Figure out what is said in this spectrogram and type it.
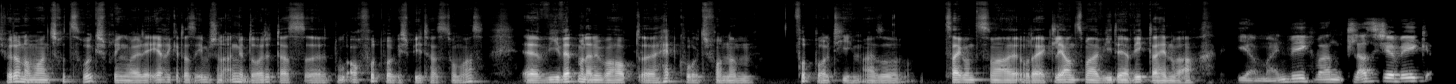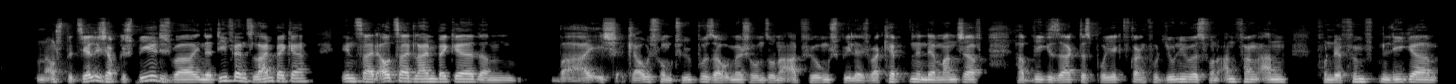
Ich würde auch noch mal einen Schritt zurückspringen, weil der Erik hat das eben schon angedeutet, dass äh, du auch Football gespielt hast, Thomas. Äh, wie wird man dann überhaupt äh, Head Coach von einem Footballteam? Also zeig uns mal oder erklär uns mal, wie der Weg dahin war. Ja, mein Weg war ein klassischer Weg und auch speziell. Ich habe gespielt, ich war in der Defense Linebacker, Inside Outside Linebacker, dann war ich, glaube ich, vom Typus auch immer schon so eine Art Führungsspieler. Ich war Captain in der Mannschaft, habe, wie gesagt, das Projekt Frankfurt Universe von Anfang an von der fünften Liga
